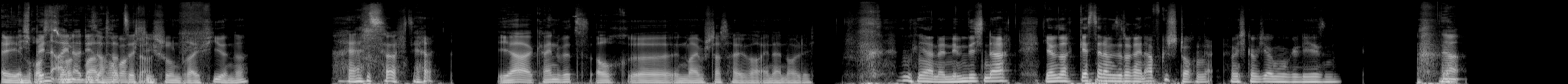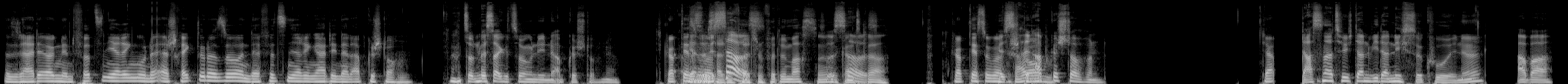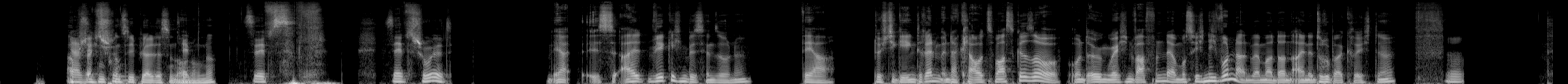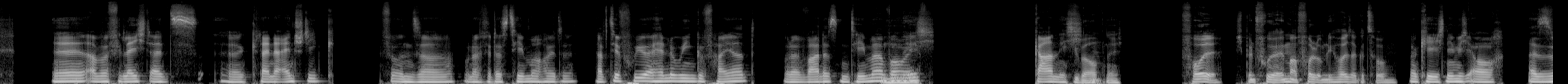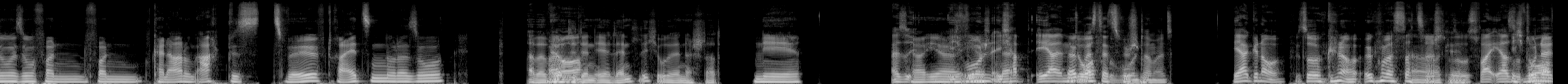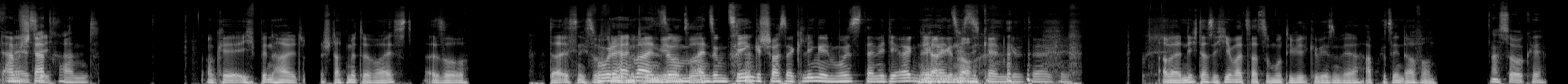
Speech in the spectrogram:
Ey, in Ich bin Rostock einer dieser waren Horrorclown. tatsächlich schon drei, vier, ne? Ernsthaft, ja. Ja, kein Witz. Auch äh, in meinem Stadtteil war einer neulich. Ja, dann nimm dich Nacht. Die haben doch, gestern haben sie doch einen abgestochen. Habe ich, glaube ich, irgendwo gelesen. Ja. Also da hat er irgendeinen 14-Jährigen oder erschreckt oder so und der 14-Jährige hat ihn dann abgestochen. Hat so ein Messer gezogen und ihn abgestochen, ja. Ich glaube, der, Ja, ist Wenn so du sogar- ist halt im das. falschen Viertel machst, ne? So ist Ganz das. klar. ich glaube, der ist sogar Ist halt gestorben. abgestochen. Ja. Das ist natürlich dann wieder nicht so cool, ne? Aber Ja, Abstechen prinzipiell ist in Ordnung, ne? selbst, selbst schuld. Ja, ist halt wirklich ein bisschen so, ne? Wer durch die Gegend rennt mit einer Cloudsmaske so und irgendwelchen Waffen, der muss sich nicht wundern, wenn man dann eine drüber kriegt, ne? Äh, aber vielleicht als äh, kleiner Einstieg für unser oder für das Thema heute. Habt ihr früher Halloween gefeiert? Oder war das ein Thema bei Nee. euch? Gar nicht. Überhaupt nicht. Voll. Ich bin früher immer voll um die Häuser gezogen. Okay, ich nehme mich auch. Also so, so von, von, keine Ahnung, 8 bis 12, 13 oder so. Aber Ja. wohnt ihr denn eher ländlich oder in der Stadt? Nee, Also ja, eher. ich wohne, eher, ich na, habe eher im irgendwas Dorf dazwischen. gewohnt damals. Ja, genau. So, genau. Irgendwas Ah, dazwischen. okay. so. Es war eher so Ich wohne halt am. Stadtrand. Okay, ich bin halt Stadtmitte, weißt? Also, da ist nicht so wo viel du mit einmal an so, einem, so. an so einem Zehngeschosser klingeln musst, damit dir irgendjemand Ja, genau. Süßigkeiten gibt. Ja, okay. Aber nicht, dass ich jemals dazu motiviert gewesen wäre, abgesehen davon. Ach so, okay.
